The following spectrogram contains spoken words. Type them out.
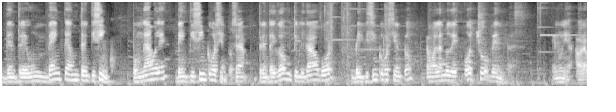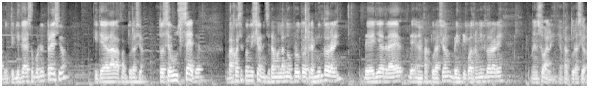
de entre un 20 a un 35. Pongámosle 25%, o sea, 32 multiplicado por 25%, estamos hablando de 8 ventas en unidad. Ahora multiplica eso por el precio y te va a dar la facturación. Entonces un setter, bajo esas condiciones, si estamos hablando de un producto de 3 mil dólares, debería traer en facturación 24 mil dólares mensuales en facturación.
